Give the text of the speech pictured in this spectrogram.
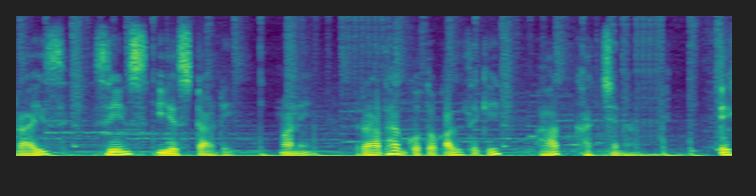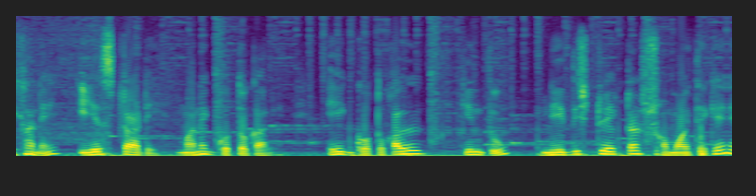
rice since yesterday মানে রাধা গতকাল থেকে ভাত খাচ্ছে না। এখানে ইয়েস্টারডে মানে গতকাল। এই গতকাল কিন্তু নির্দিষ্ট একটা সময় থেকে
